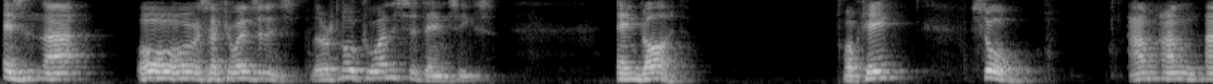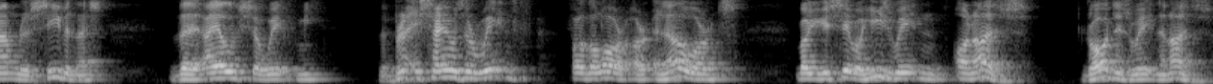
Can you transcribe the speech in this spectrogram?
Isn't that, oh, it's a coincidence? There's no coincidences in God. Okay? So, I'm, I'm, I'm receiving this. The Isles shall wait for me. The British Isles are waiting for the Lord. Or, in other words, well, you say, well, He's waiting on us. God is waiting on us.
